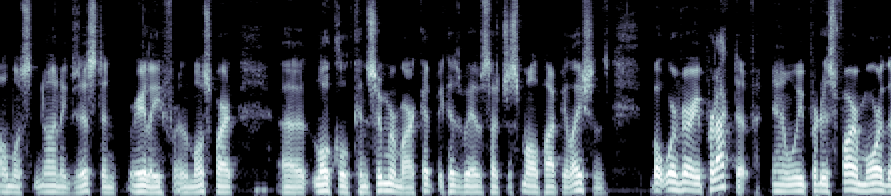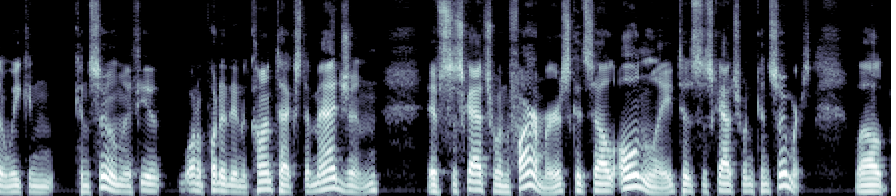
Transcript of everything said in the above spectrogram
almost non-existent, really, for the most part, uh, local consumer market because we have such a small populations. But we're very productive, and we produce far more than we can consume. If you want to put it into context, imagine if Saskatchewan farmers could sell only to Saskatchewan consumers. Well,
